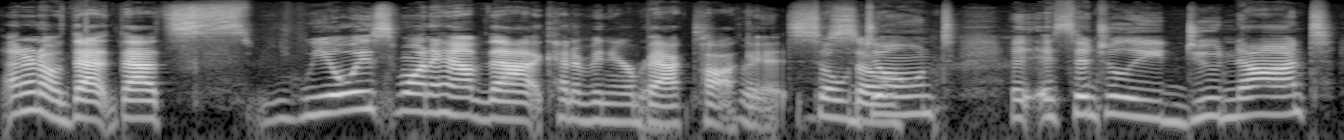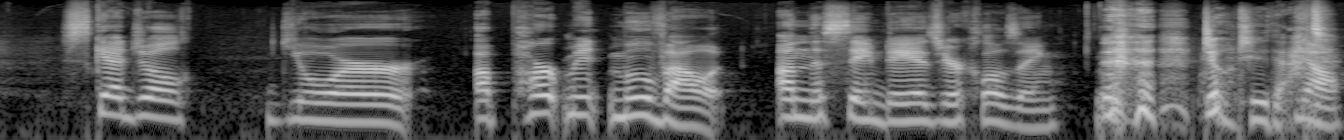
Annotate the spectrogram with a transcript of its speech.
I don't know that that's we always want to have that kind of in your right, back pocket. Right. So, so don't essentially do not schedule your apartment move out on the same day as your closing. Don't do that. No.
